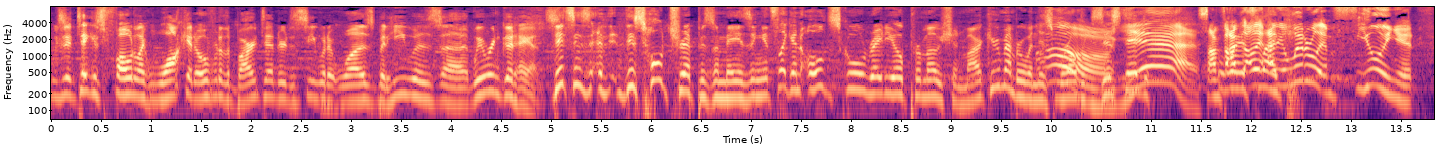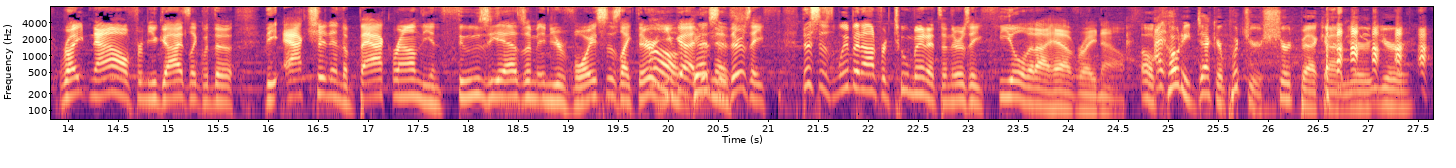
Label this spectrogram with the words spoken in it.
Was gonna take his phone, like walk it over to the bartender to see what it was. But he was uh, we were in good hands. This is uh, this whole trip is amazing. It's like an old school radio promotion. Mark, you remember when this world Oh, existed? Yes, I'm, Where I'm, it's I, I like- literally am feeling it right now from you guys, like with the the action in the background, the enthusiasm in your voices. Like there, Oh, you guys. This is, there's a this is we've been on for two minutes, and there's a feel that I have right now. Oh, Cody Decker, put your shirt back on. You're you're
